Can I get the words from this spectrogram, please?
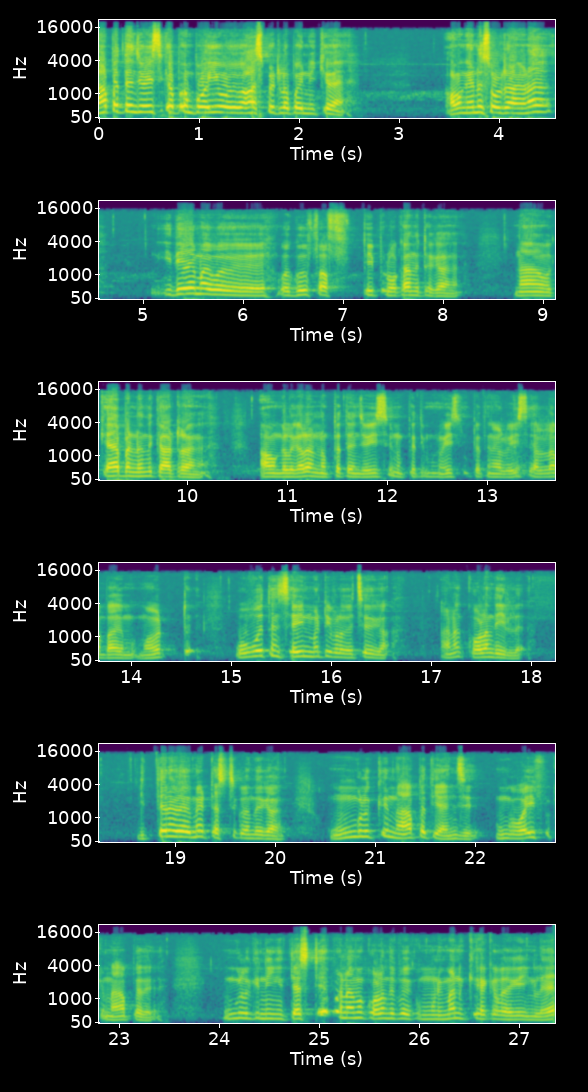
நாற்பத்தஞ்சு வயசுக்கு அப்புறம் போய் ஒரு ஹாஸ்பிட்டலில் போய் நிற்கிறேன் அவங்க என்ன சொல்கிறாங்கன்னா இதே மாதிரி ஒரு ஒரு குரூப் ஆஃப் பீப்புள் உட்காந்துட்டு இருக்காங்க. நான் கேபின்லேருந்து காட்டுறாங்க. அவங்களுக்கெல்லாம் முப்பத்தஞ்சு வயசு முப்பத்தி மூணு வயசு முப்பத்தி நாலு வயசு எல்லாம் மொட்டு ஒவ்வொருத்தன் செயின் மட்டும் இவ்வளோ வச்சுருக்கான். ஆனால் குழந்தை இல்லை. இத்தனை பேருமே டெஸ்ட்டுக்கு வந்திருக்காங்க. உங்களுக்கு நாற்பத்தி அஞ்சு உங்கள் ஒய்ஃபுக்கு நாற்பது உங்களுக்கு நீங்கள் டெஸ்ட்டே பண்ணாமல் குழந்தை போய் முடியுமான்னு கேட்க வகைங்களே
